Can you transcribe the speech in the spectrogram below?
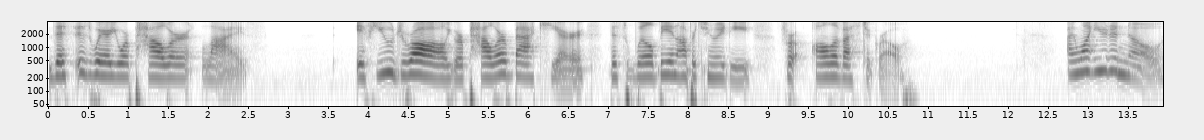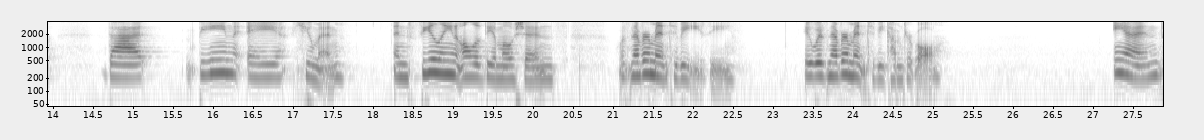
This is where your power lies. If you draw your power back here, this will be an opportunity for all of us to grow. I want you to know that being a human and feeling all of the emotions was never meant to be easy. It was never meant to be comfortable. And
